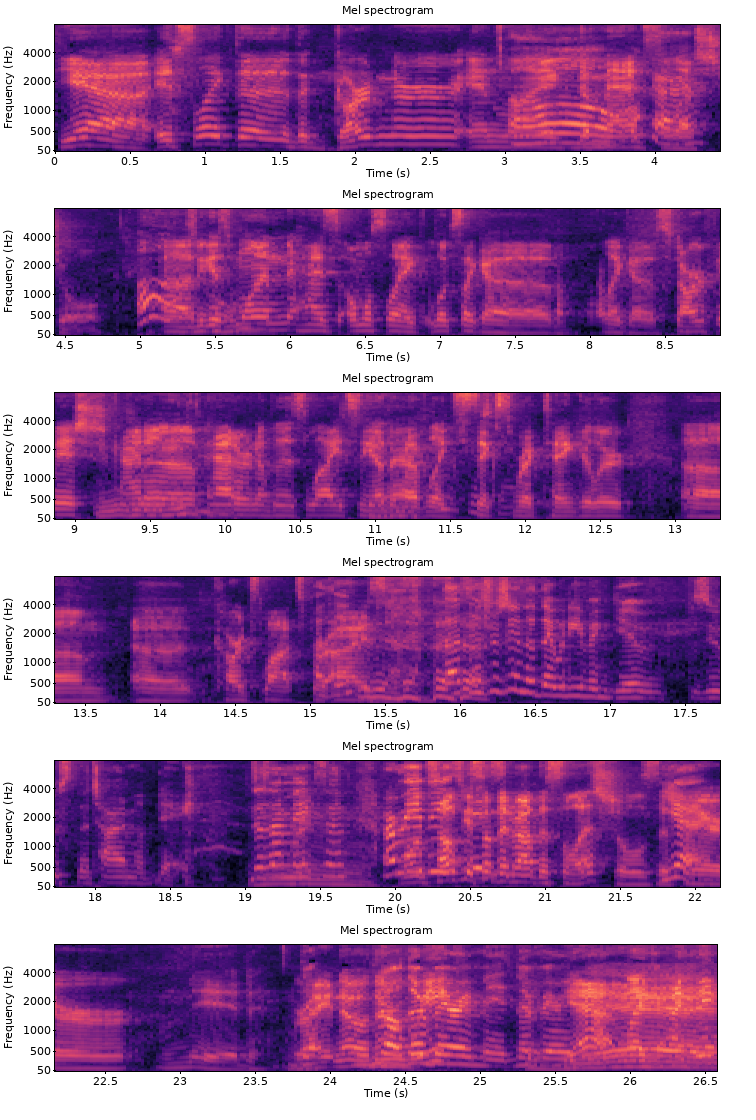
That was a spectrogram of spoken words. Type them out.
Yeah, it's like the the gardener and like Oh, the mad okay. celestial. Oh, Uh, that's because one has almost like looks like a like a starfish kind of pattern of this lights. The other have like six rectangular um, uh, card slots for I eyes. think That's interesting that they would even give Zeus the time of day. Does that make sense? Or Well, maybe it tells you it's- something about the Celestials that Yeah. they're mid, right? No, they're no, they're weak. very mid. They're very Yeah, mid. like I think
